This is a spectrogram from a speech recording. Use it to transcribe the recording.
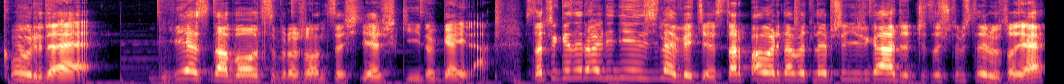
Kurde. Gwiezdna moc mrożące śnieżki do Gale'a. Znaczy generalnie nie jest źle, wiecie, Star Power nawet lepszy niż gadżet, czy coś w tym stylu, co nie?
